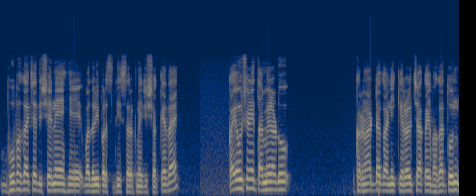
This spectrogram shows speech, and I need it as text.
भूभागाच्या दिशेने हे वादळी परिस्थिती सरकण्याची शक्यता आहे. काही अंशाने तामिळनाडू कर्नाटक आणि केरळच्या काही भागातून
